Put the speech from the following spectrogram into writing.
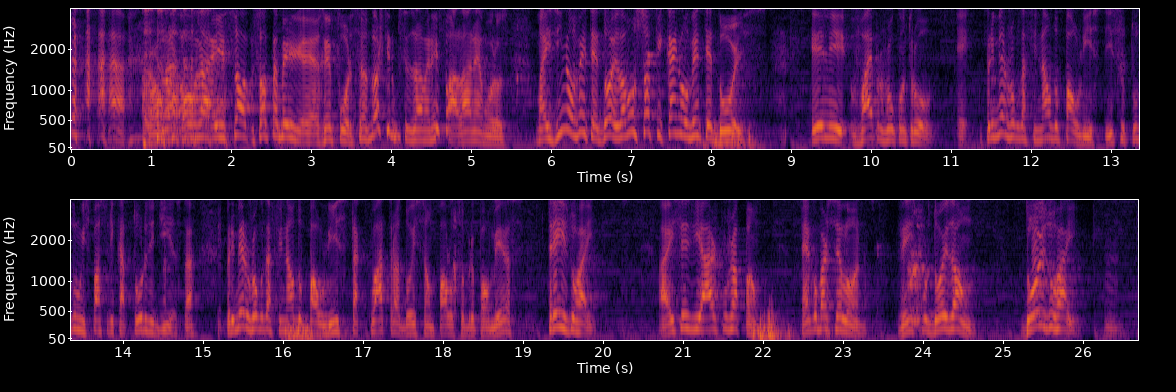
Ô, Raí, só, só também é, reforçando, acho que não precisava nem falar, né, amoroso? Mas em 92, nós vamos só ficar em 92. Ele vai pro jogo contra o. É, primeiro jogo da final do Paulista, isso tudo num espaço de 14 dias, tá? Primeiro jogo da final do Paulista, 4 a 2 São Paulo sobre o Palmeiras, 3 do Raí. Aí vocês viajam pro Japão, pega o Barcelona, vence por 2 a 1 2 do Raí.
